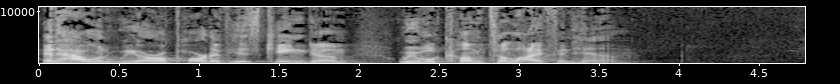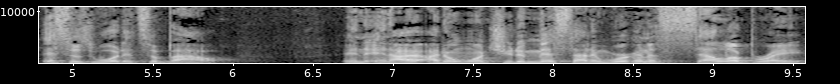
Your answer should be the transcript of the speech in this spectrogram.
and how when we are a part of his kingdom, we will come to life in him. This is what it's about. And, and I, I don't want you to miss that. And we're going to celebrate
